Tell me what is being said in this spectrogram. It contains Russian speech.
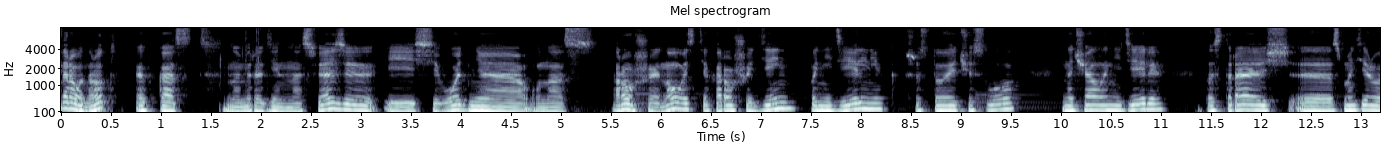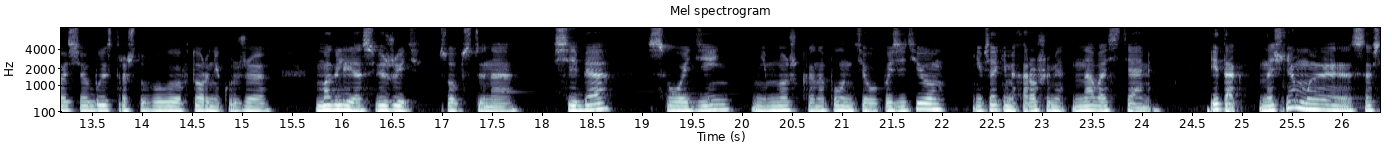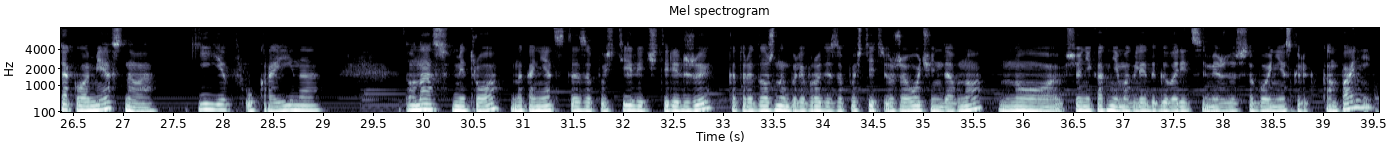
Всем здорово, народ! Fcast номер один на связи, и сегодня у нас хорошие новости, хороший день, понедельник, шестое число, начало недели. Постараюсь э, смонтировать все быстро, чтобы вы во вторник уже могли освежить, собственно, себя, свой день, немножко наполнить его позитивом и всякими хорошими новостями. Итак, начнем мы со всякого местного. Киев, Украина, у нас в метро наконец-то запустили 4G, которые должны были вроде запустить уже очень давно, но все никак не могли договориться между собой несколько компаний.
